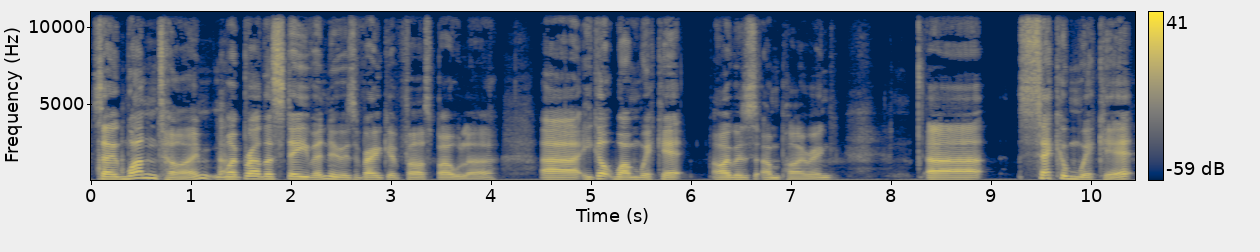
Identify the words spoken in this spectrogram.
So one time, my brother Stephen, who is a very good fast bowler, uh, he got one wicket. I was umpiring. Uh, second wicket,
